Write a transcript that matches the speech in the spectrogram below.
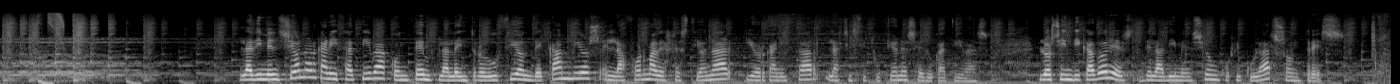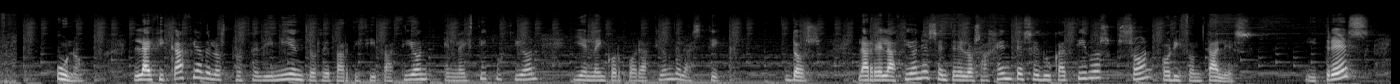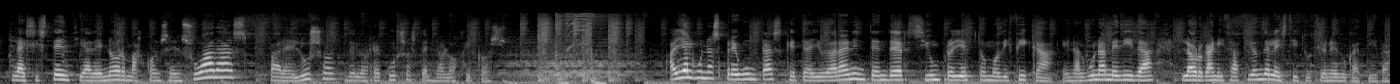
La dimensión organizativa contempla la introducción de cambios en la forma de gestionar y organizar las instituciones educativas. Los indicadores de la dimensión curricular son tres. 1 la eficacia de los procedimientos de participación en la institución y en la incorporación de las TIC. 2. Las relaciones entre los agentes educativos son horizontales. Y 3. La existencia de normas consensuadas para el uso de los recursos tecnológicos. Hay algunas preguntas que te ayudarán a entender si un proyecto modifica, en alguna medida, la organización de la institución educativa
